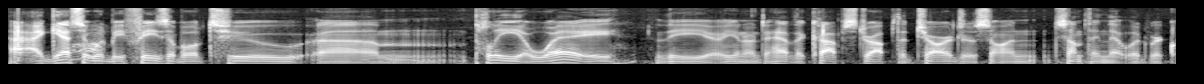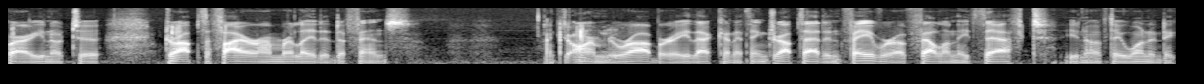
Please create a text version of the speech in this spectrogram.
I, I guess it would be feasible to um, plea away the, uh, you know, to have the cops drop the charges on something that would require, you know, to drop the firearm-related offense, like armed robbery, that kind of thing. Drop that in favor of felony theft. You know, if they wanted to,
